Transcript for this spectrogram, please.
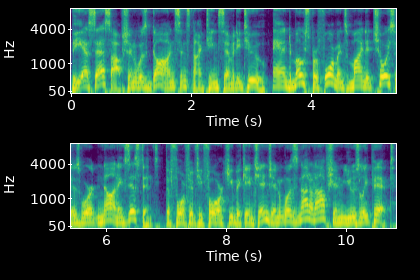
The SS option was gone since 1972, and most performance-minded choices were non-existent. The 454 cubic inch engine was not an option usually picked.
